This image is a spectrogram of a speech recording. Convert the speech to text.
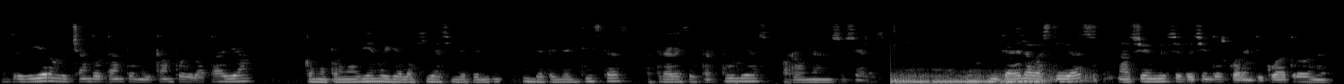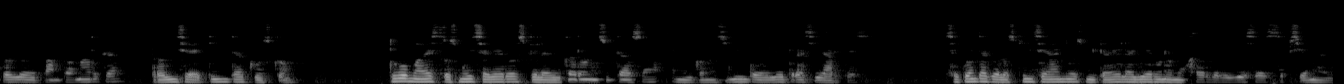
contribuyeron luchando tanto en el campo de batalla como promoviendo ideologías independentistas a través de tertulias o reuniones sociales. Micaela Bastidas nació en 1744 en el pueblo de Pampamarca, provincia de Tinta, Cusco. Tuvo maestros muy severos que la educaron en su casa en el conocimiento de letras y artes. Se cuenta que a los 15 años Micaela ya era una mujer de belleza excepcional,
